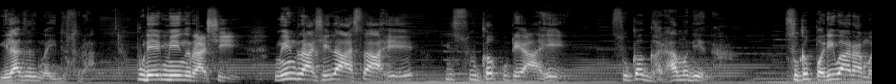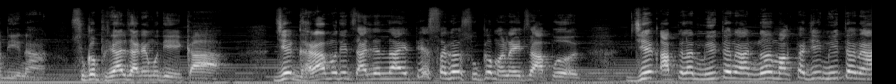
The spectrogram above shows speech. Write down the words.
इलाजच नाही दुसरा. पुढे मीन राशी. मीन राशीला असं आहे की सुख कुठे आहे? सुख घरामध्ये ना. सुख परिवारामध्ये ना. सुख फिरायला जाण्यामध्ये आहे का? जे घरामध्ये चाललेलं आहे ते सगळं सुख म्हणायचं आपण. जे आपल्याला मिळतं ना न मागता जे मिळतं ना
